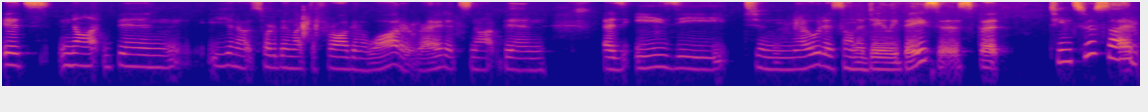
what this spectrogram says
it's not been you know it's sort of been like the frog in the water right? It's not been as easy to notice on a daily basis but teen suicide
